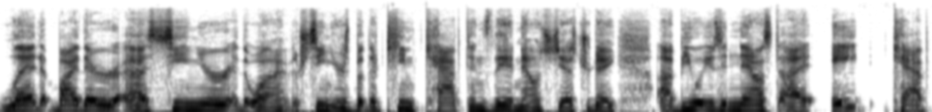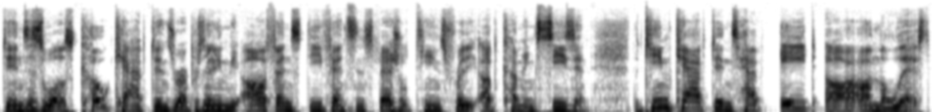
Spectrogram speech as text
led by their uh, senior, well, not their seniors, but their team captains they announced yesterday. Uh, BYU's announced uh, eight captains as well as co captains representing the offense, defense, and special teams for the upcoming season. The team captains have eight uh, on the list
